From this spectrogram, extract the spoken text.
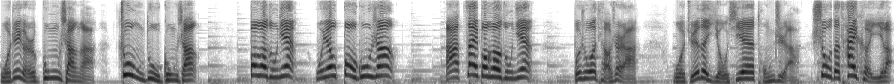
我这个是工伤啊，重度工伤。报告总监。我要报工伤，啊！再报告总监，不是我挑事儿啊，我觉得有些同志啊瘦的太可疑了，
